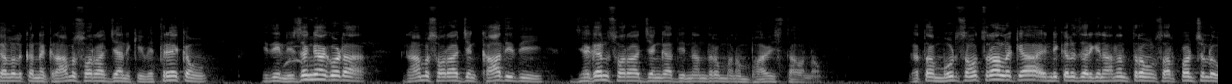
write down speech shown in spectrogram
కలలు కన్న గ్రామ స్వరాజ్యానికి వ్యతిరేకం. ఇది నిజంగా కూడా గ్రామ స్వరాజ్యం కాదు ఇది జగన్ స్వరాజ్యంగా దీన్ని అందరం మనం భావిస్తూ ఉన్నాం. గత మూడు సంవత్సరాలుగా ఎన్నికలు జరిగిన అనంతరం సర్పంచులు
